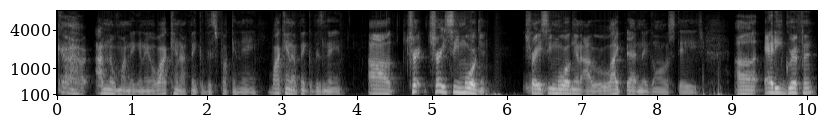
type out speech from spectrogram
God, I know my nigga name. Why can't I think of his fucking name? Why can't I think of his name? Uh, Tra- Tracy Morgan. Tracy Morgan. I like that nigga on stage. Uh, Eddie Griffin.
